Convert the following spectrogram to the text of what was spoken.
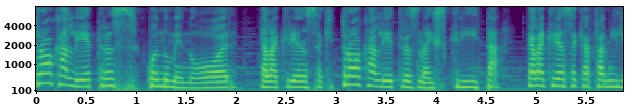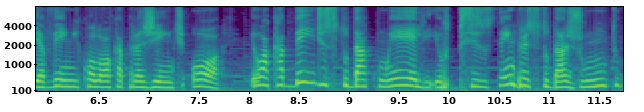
troca letras quando menor, aquela criança que troca letras na escrita, aquela criança que a família vem e coloca pra gente, ó, eu acabei de estudar com ele, eu preciso sempre estudar junto,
